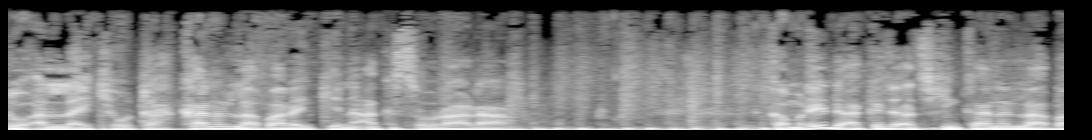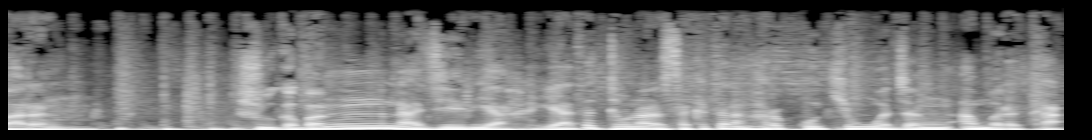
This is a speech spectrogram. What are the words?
To Allah ya kyauta kanan labaran kenan aka saurara. Kamar yadda aka ji a cikin kanan labaran, shugaban Najeriya ya tattauna da sakataren harkokin wajen Amurka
